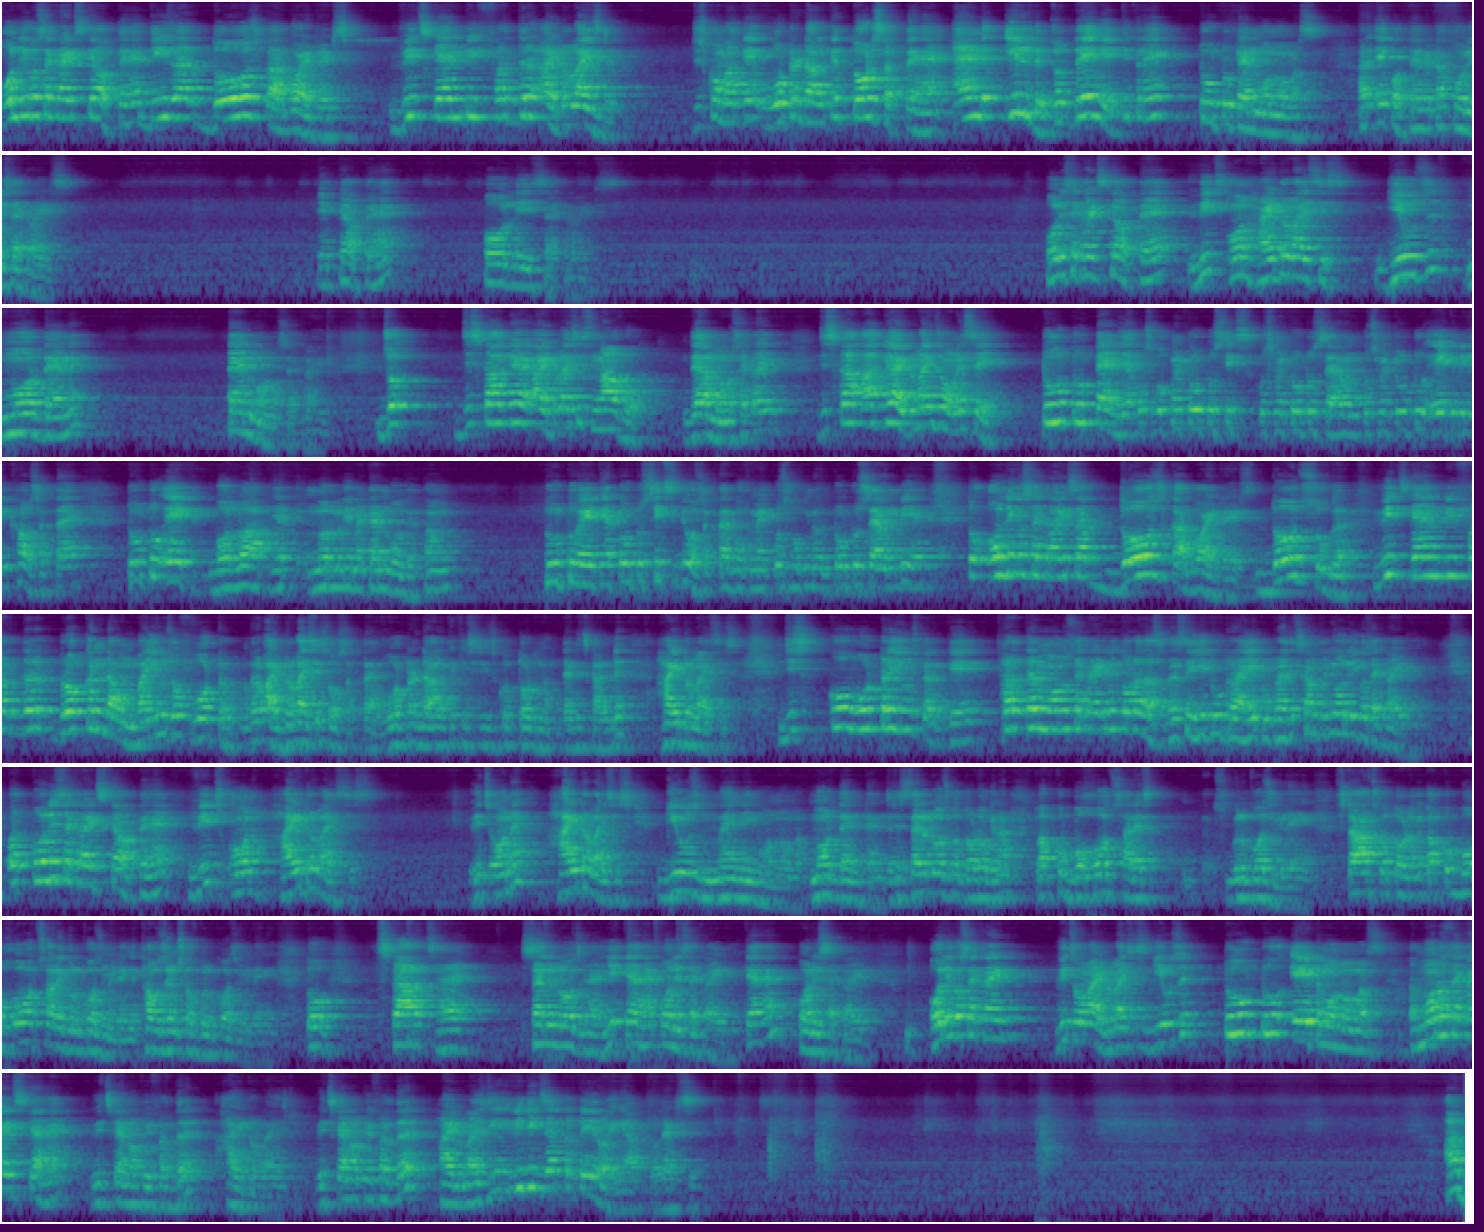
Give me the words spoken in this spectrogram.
ओलिगोसैक्राइड्स क्या होते हैं? These are those carbohydrates which can be further hydrolysed जिसको हम आगे वाटर डाल के तोड़ सकते हैं एंड इल्ड जो देंगे, कितने? टू टू टेन मोनोमर्स और एक होते हैं बेटा पॉलीसैक्राइड्स एक क्या होते हैं? पॉलीसैक्राइड्स पॉलीसैक्राइड्स क्या होते हैं? Which on hydrolysis gives more than ten monosaccharide जो जिसका आगे हाइड्रोलाइसिस ना हो दे आर मोनोसैकेराइड जिसका आगे हाइड्रोलाइज होने से 2 टू 10 या कुछ बुक में 2 टू 6 कुछ में 2 टू 7 कुछ में 2 टू 8 भी लिखा हो सकता है। 2 टू 8 बोल लो आप, ये नॉर्मली मैं 10 बोल देता हूँ। टू टू एट या टू टू सिक्स भी हो सकता है बुक में, कुछ बुक में टू टू सेवन भी है। तो oligosaccharides are those carbohydrates those sugar which can be further broken down by use of water मतलब हाइड्रोलाइसिस हो सकता है। वाटर डाल के किसी चीज़ को तोड़ना दैट इज़ कॉल्ड हाइड्रोलाइसिस जिसको वाटर यूज़ करके फर्दर मोनोसैकेराइड में तोड़ा जा सकता है, जैसे ये टूट रहा है, ये टूट रहा है इसका मतलब ओलिगोसैकेराइड है। और पॉलीसैकेराइड्स क्या होते हैं? Which on hydrolysis which on hydrolysis gives many monomer more than 10 जैसे सेलुलोज को तोड़ोगे ना तो आपको बहुत सारे ग्लूकोज मिलेंगे। स्टार्च को तोड़ोगे तो आपको बहुत सारे ग्लूकोज मिलेंगे थाउजेंड्स ऑफ़ ग्लूकोज मिलेंगे। तो स्टार्च है सेलुलोज है, ये क्या है? पॉलीसैकेराइड क्या है? Polysaccharide oligosaccharide which on hydrolysis gives 2 to 8 monomers और मोनोसैकेराइड्स क्या है? Which cannot be further hydrolyzed which cannot be further? Hydrolyzed ये with example clear होएँगे आपको let's see. अब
